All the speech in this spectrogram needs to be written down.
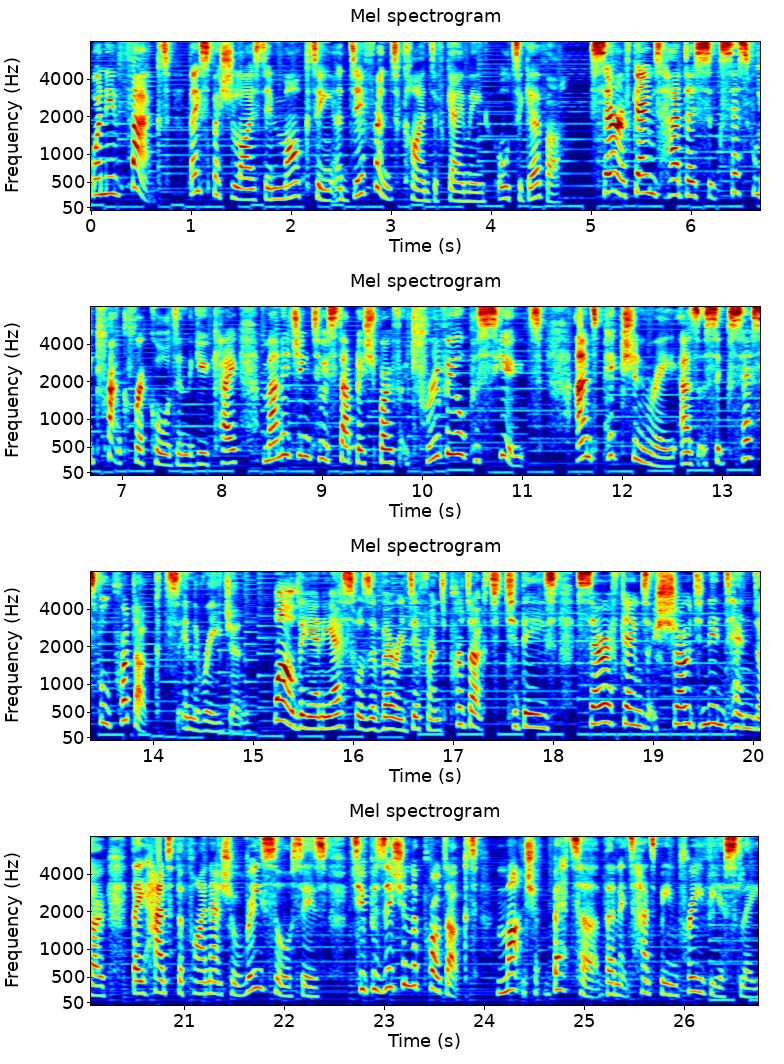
when in fact they specialised in marketing a different kind of gaming altogether. Serif Games had a successful track record in the UK, managing to establish both Trivial Pursuit and Pictionary as successful products in the region. While the NES was a very different product to these, Serif Games showed Nintendo they had the financial resources to position the product much better than it had been previously.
